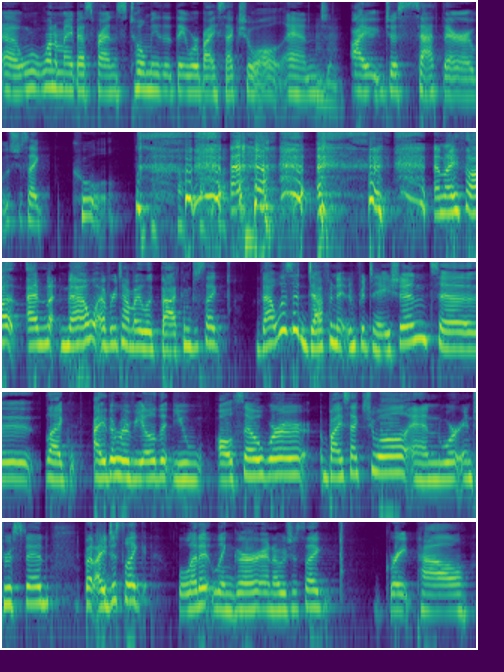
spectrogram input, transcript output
uh, one of my best friends told me that they were bisexual. And I just sat there. I was just like, cool. and I thought, and now every time I look back, I'm just like, that was a definite invitation to like either reveal that you also were bisexual and were interested, but I just like let it linger and I was just like, great pal.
